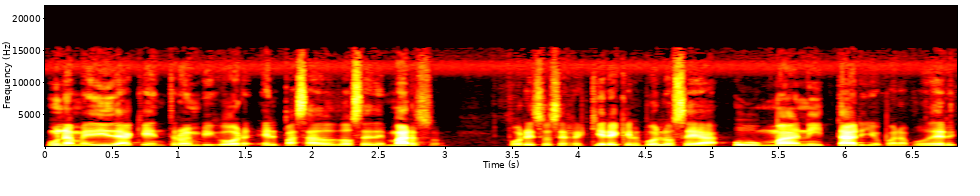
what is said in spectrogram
una medida que entró en vigor el pasado 12 de marzo. Por eso se requiere que el vuelo sea humanitario para poder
